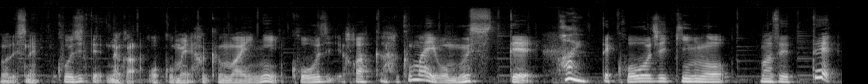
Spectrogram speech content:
のですね。麹ってなんかお米白米に麹白白米を蒸してはい。で麹菌を混ぜて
